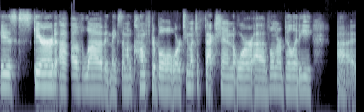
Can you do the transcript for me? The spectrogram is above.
is scared of love. It makes them uncomfortable or too much affection or uh, vulnerability. Uh,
